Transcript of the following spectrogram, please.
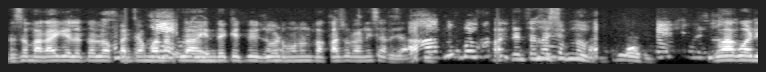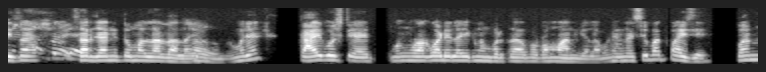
तसं बघायला गेलं तर लोकांच्या मनातला हिंद केसरी जोड म्हणून बकासूर आणि सर्जा. पण त्यांचं नशीब नव्हतं. वाघवाडीचा सर्जानी तो मल्हार झाला म्हणजे काही गोष्टी आहेत? मग वाघवाडीला एक नंबरचा बाबा मान गेला. म्हणजे नशिबात पाहिजे. पण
